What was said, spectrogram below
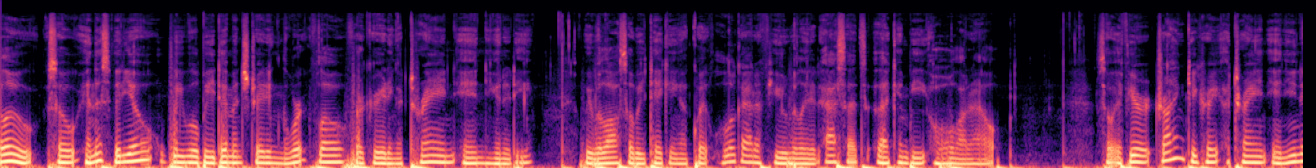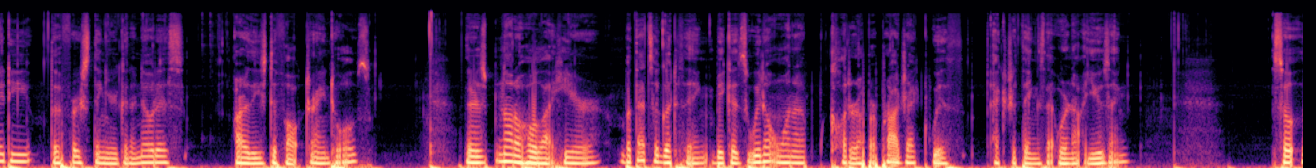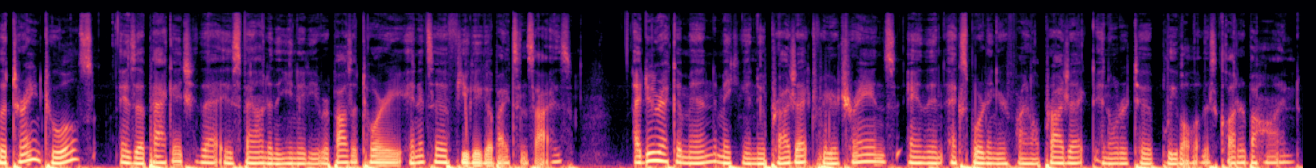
Hello, so in this video we will be demonstrating the workflow for creating a terrain in Unity. We will also be taking a quick look at a few related assets that can be a whole lot of help. So if you're trying to create a terrain in Unity, the first thing you're going to notice are these default terrain tools. There's not a whole lot here, but that's a good thing because we don't want to clutter up our project with extra things that we're not using. So the terrain tools is a package that is found in the Unity repository and it's a few gigabytes in size. I do recommend making a new project for your terrains and then exporting your final project in order to leave all of this clutter behind.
